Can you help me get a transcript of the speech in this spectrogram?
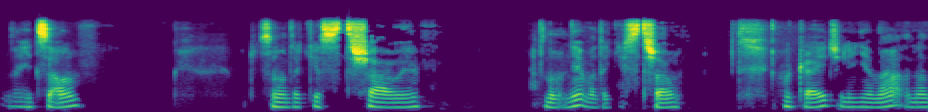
No i co? Są takie strzały. No, nie ma takich strzał. Ok, czyli nie ma, a na,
